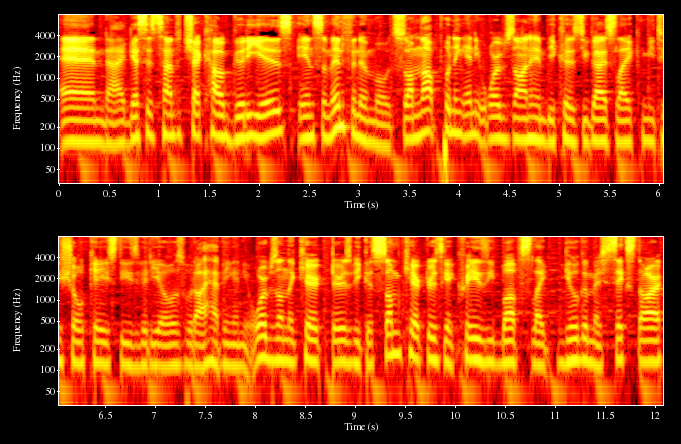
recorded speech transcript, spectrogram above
and I guess it's time to check how good he is in some infinite mode. So I'm not putting any orbs on him because you guys like me to showcase these videos without having any orbs on the characters because some characters get crazy buffs like Gilgamesh 6 star.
